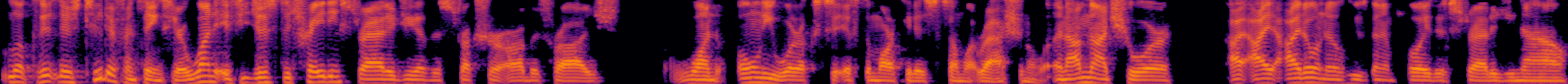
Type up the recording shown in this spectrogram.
Look, there's two different things here. One, if you just the trading strategy of the structure arbitrage one only works if the market is somewhat rational. And I'm not sure. I, I, I don't know who's going to employ this strategy now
